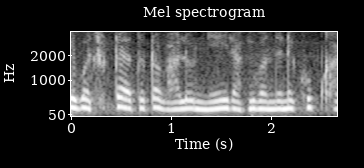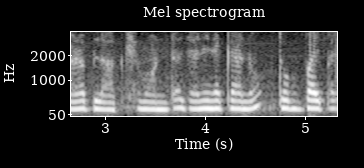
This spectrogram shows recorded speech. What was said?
এই বছরটা এতটা ভালো নেই। রাখি বন্ধনে খুব খারাপ লাগছে মনটা। জানি না কেন। তো বাই বাই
